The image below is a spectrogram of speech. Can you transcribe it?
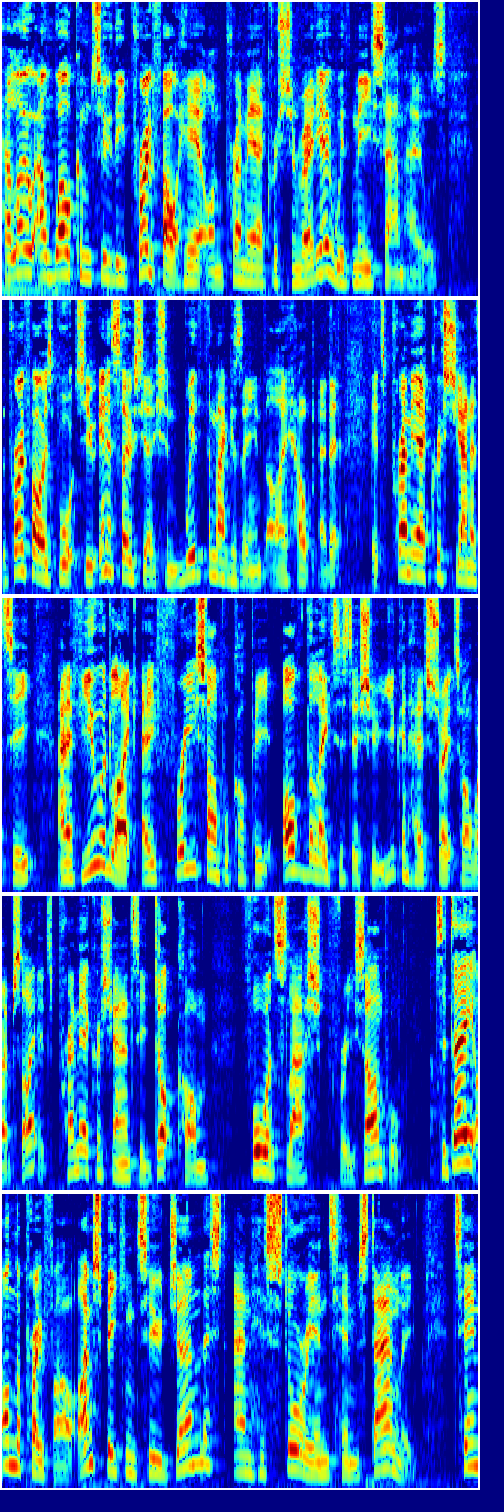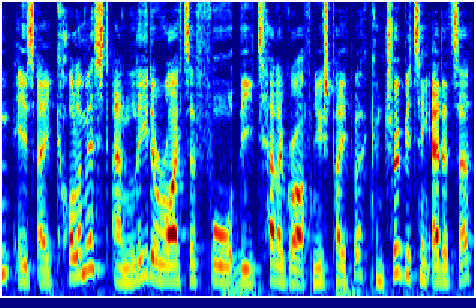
Hello and welcome to the Profile here on Premier Christian Radio with me, Sam Hailes. The Profile is brought to you in association with the magazine that I help edit. It's Premier Christianity, and if you would like a free sample copy of the latest issue, you can head straight to our website. It's premierchristianity.com forward slash free sample. Today on the profile, I'm speaking to journalist and historian Tim Stanley. Tim is a columnist and leader writer for the Telegraph newspaper, contributing editor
